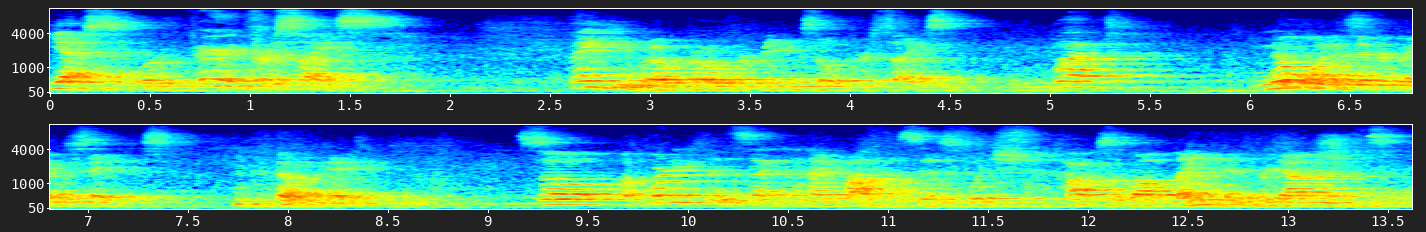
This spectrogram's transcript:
Yes, we're very precise. Thank you, Velcro, for being so precise. But no one is ever going to say this. okay? So, according to the second hypothesis, which talks about length and predominance,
